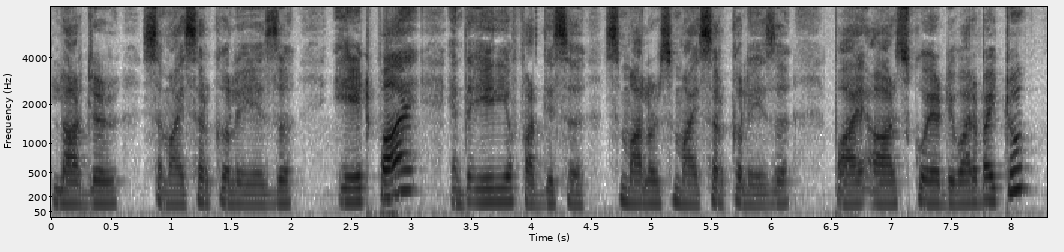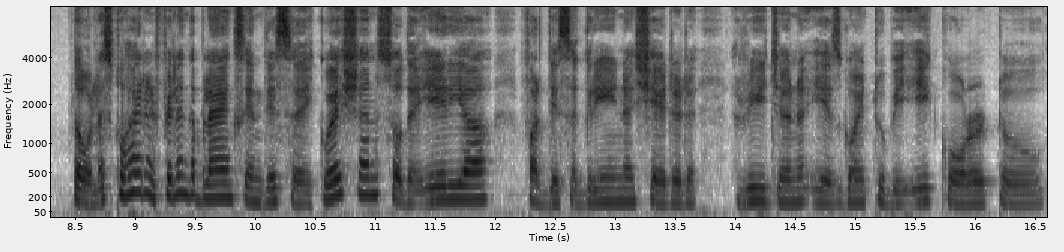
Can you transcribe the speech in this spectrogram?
larger semicircle is 8 pi. And the area for this uh, smaller semicircle is pi r squared divided by 2. So let's go ahead and fill in the blanks in this equation. So the area for this green shaded region is going to be equal to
